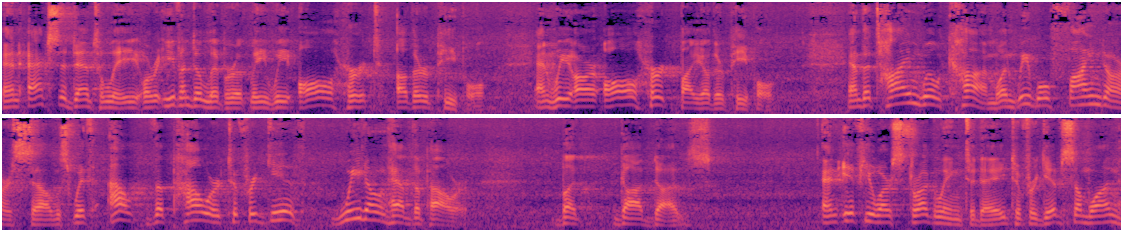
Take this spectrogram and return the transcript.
And accidentally or even deliberately, we all hurt other people. And we are all hurt by other people. And the time will come when we will find ourselves without the power to forgive. We don't have the power, but God does. And if you are struggling today to forgive someone,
